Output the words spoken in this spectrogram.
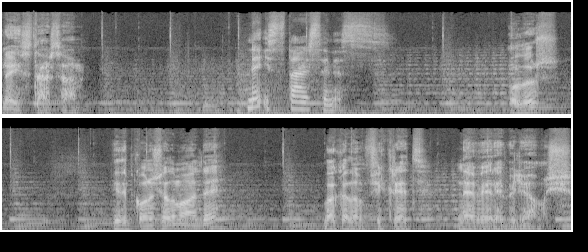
Ne istersem. Ne isterseniz. Olur. Gidip konuşalım halde. Bakalım Fikret ne verebiliyormuş.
